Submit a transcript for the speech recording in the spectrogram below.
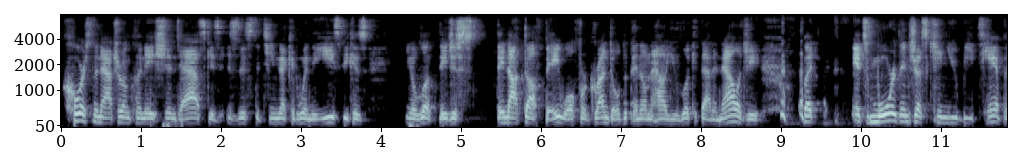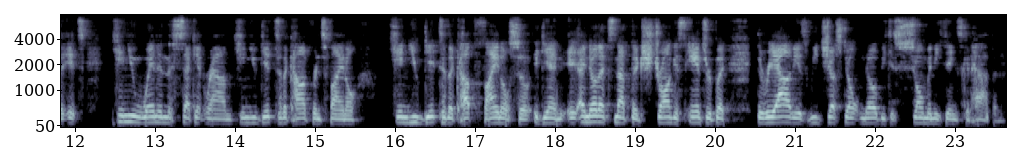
course, the natural inclination to ask is, is this the team that could win the East? Because, you know, look, they just they knocked off Beowulf or Grendel, depending on how you look at that analogy. But it's more than just can you beat Tampa. It's can you win in the second round? Can you get to the conference final? Can you get to the cup final? So again, I know that's not the strongest answer, but the reality is we just don't know because so many things could happen.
